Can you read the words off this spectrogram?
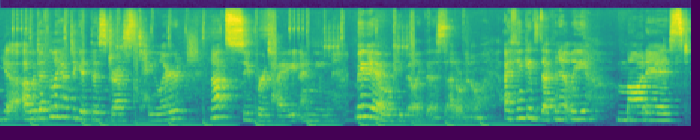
Yeah, I would definitely have to get this dress tailored. Not super tight, I mean, maybe I will keep it like this, I don't know. I think it's definitely modest,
